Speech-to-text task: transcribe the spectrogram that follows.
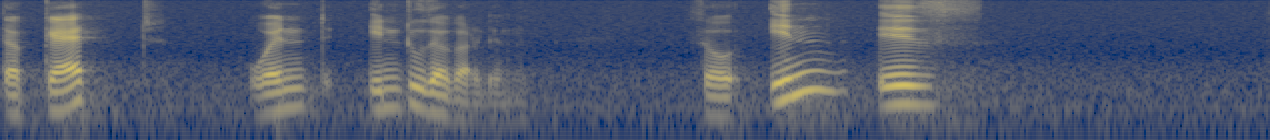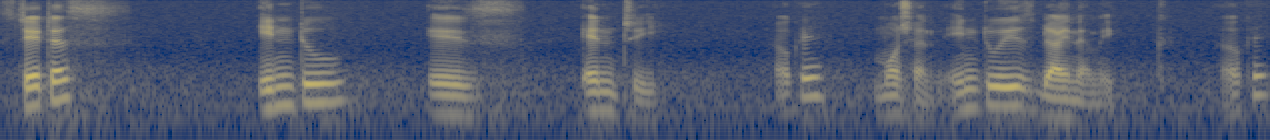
The cat went into the garden. So in is status into is entry. Okay? Motion. Into is dynamic. Okay?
